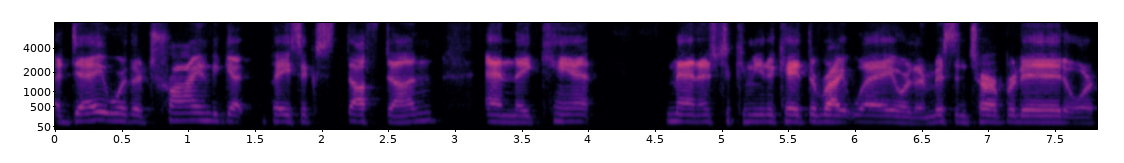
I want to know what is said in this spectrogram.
a day where they're trying to get basic stuff done, and they can't manage to communicate the right way or they're misinterpreted or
